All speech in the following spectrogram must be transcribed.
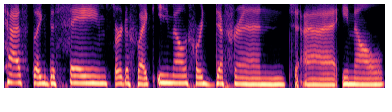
test like the same sort of like email for different uh, email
